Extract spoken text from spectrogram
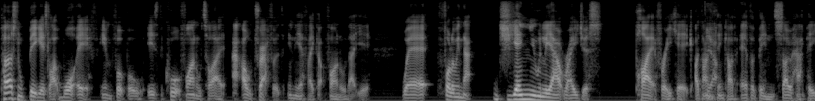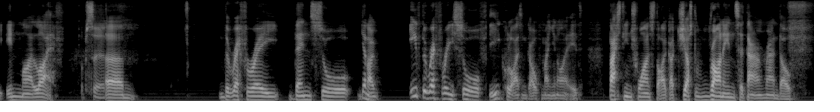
personal biggest like what if in football is the quarter-final tie at Old Trafford in the FA Cup final that year, where following that genuinely outrageous Payet free kick, I don't Yeah. think I've ever been so happy in my life. absurd. Um, the referee then saw, you know, if the referee saw for the equalising goal for Man United, Bastian Schweinsteiger just run into Darren Randolph.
